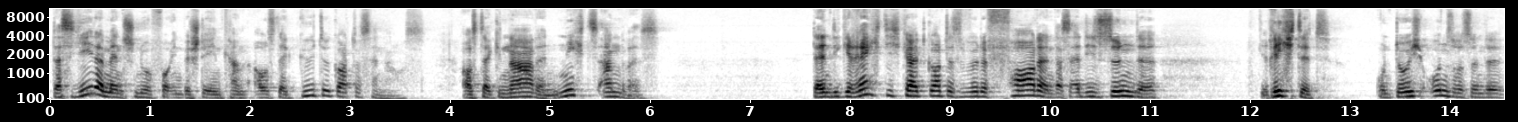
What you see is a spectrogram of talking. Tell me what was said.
Dass jeder Mensch nur vor ihm bestehen kann, aus der Güte Gottes hinaus, aus der Gnade, nichts anderes. Denn die Gerechtigkeit Gottes würde fordern, dass er die Sünde richtet und durch unsere Sünde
